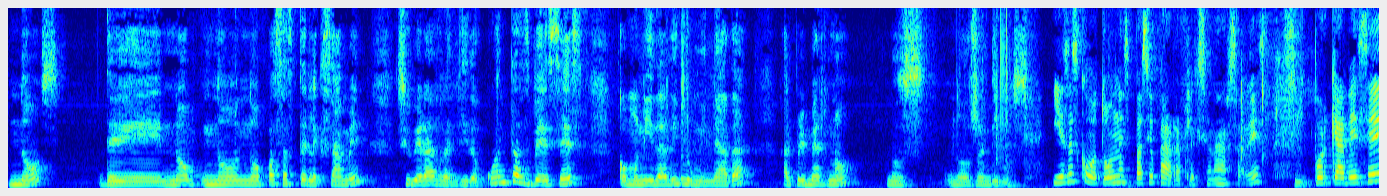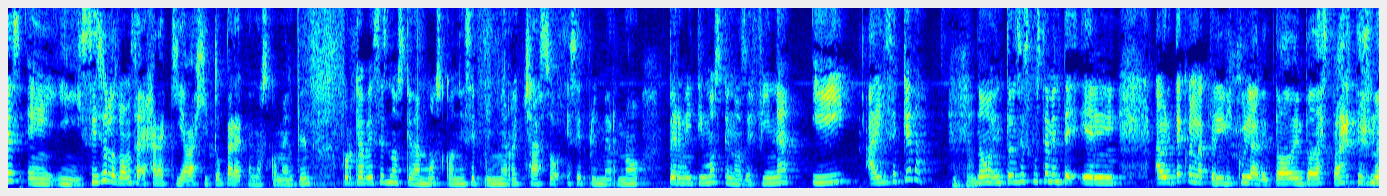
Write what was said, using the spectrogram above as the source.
nos de no, no, no pasaste el examen si hubieras rendido. ¿Cuántas veces comunidad iluminada al primer no nos, nos rendimos? Y eso es como todo un espacio para reflexionar, ¿sabes? Sí. Porque a veces, eh, y sí se los vamos a dejar aquí abajito para que nos comenten, porque a veces nos quedamos con ese primer rechazo, ese primer no, permitimos que nos defina y ahí se queda. ¿No? Entonces, justamente, el, ahorita con la película de todo en todas partes, ¿no?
